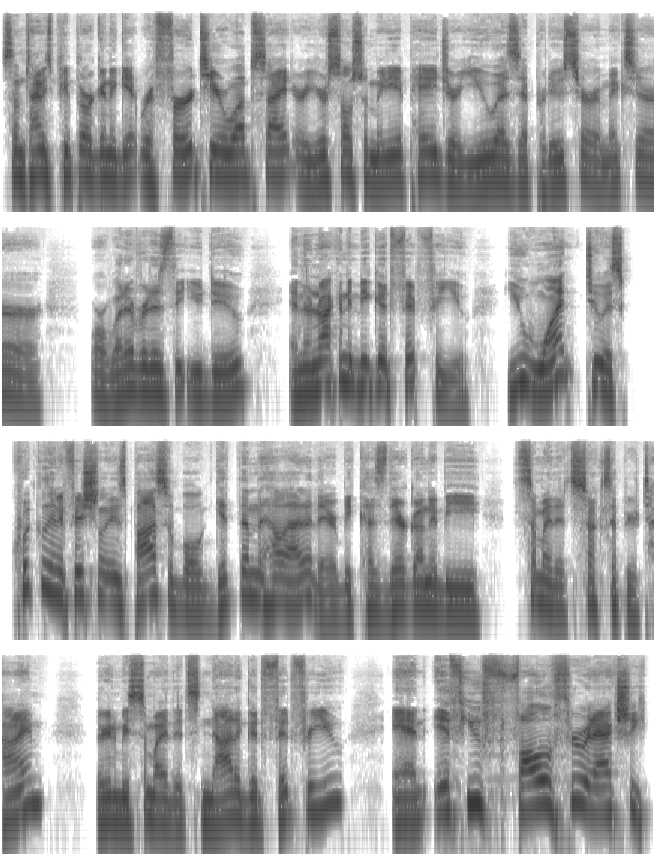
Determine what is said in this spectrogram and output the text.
Sometimes people are going to get referred to your website or your social media page or you as a producer or mixer or or whatever it is that you do, and they're not going to be a good fit for you. You want to as quickly and efficiently as possible get them the hell out of there because they're going to be somebody that sucks up your time they're going to be somebody that's not a good fit for you. And if you follow through and actually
